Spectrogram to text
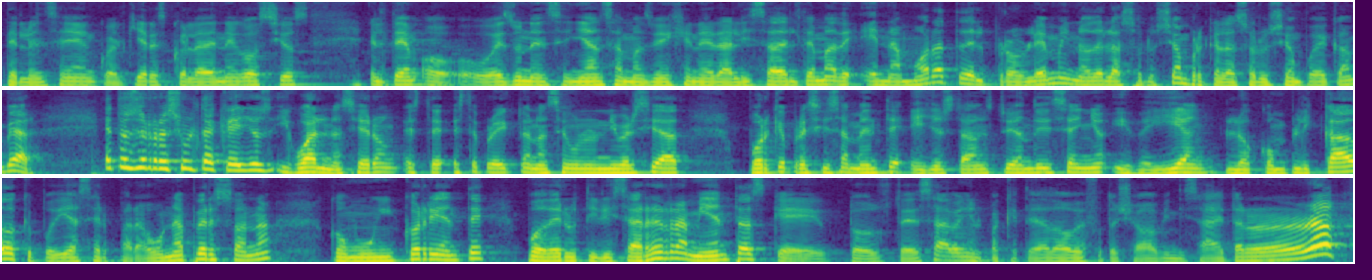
te lo enseña en cualquier escuela de negocios. El tema, o, o es una enseñanza más bien generalizada, el tema de enamórate del problema y no de la solución, porque la solución puede cambiar. Entonces resulta que ellos igual nacieron, este, este proyecto nace en una universidad porque precisamente ellos estaban estudiando diseño y veían lo complicado que podía ser para una persona común y corriente poder utilizar herramientas que todos ustedes saben, el paquete de Adobe, Photoshop, InDesign, tararara,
